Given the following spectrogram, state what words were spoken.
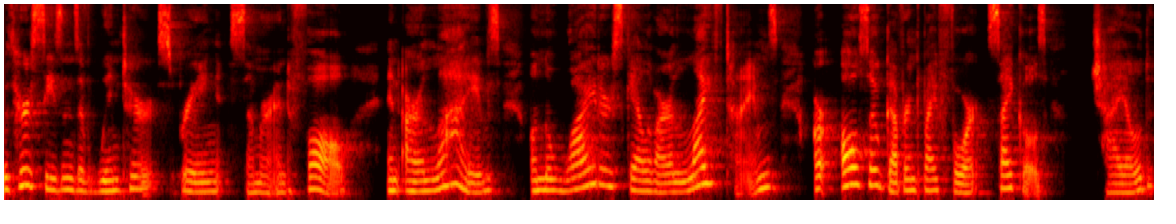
with her seasons of winter, spring, summer, and fall. And our lives, on the wider scale of our lifetimes, are also governed by four cycles child,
